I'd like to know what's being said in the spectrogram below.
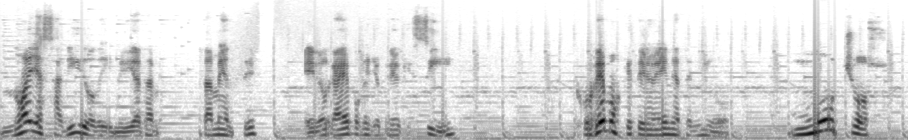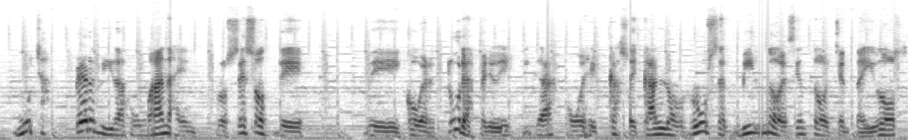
no haya salido de inmediatamente. En otra época yo creo que sí. Recordemos que TVN ha tenido muchos, muchas pérdidas humanas en procesos de, de coberturas periodísticas, como es el caso de Carlos Ruz en 1982,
